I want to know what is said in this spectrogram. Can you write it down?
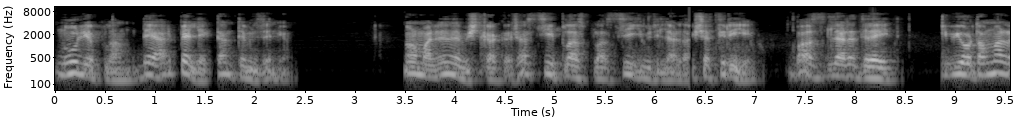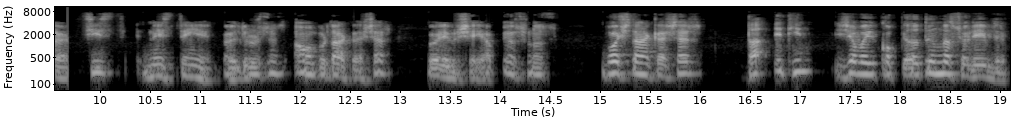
null yapılan değer bellekten temizleniyor. Normalde ne demiştik arkadaşlar? C++, C gibi dillerde işte free, bazı dillerde delayed gibi yordamlarla siz nesneyi öldürürsünüz. Ama burada arkadaşlar böyle bir şey yapmıyorsunuz. Bu açıdan arkadaşlar .NET'in Java'yı kopyaladığını da söyleyebilirim.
